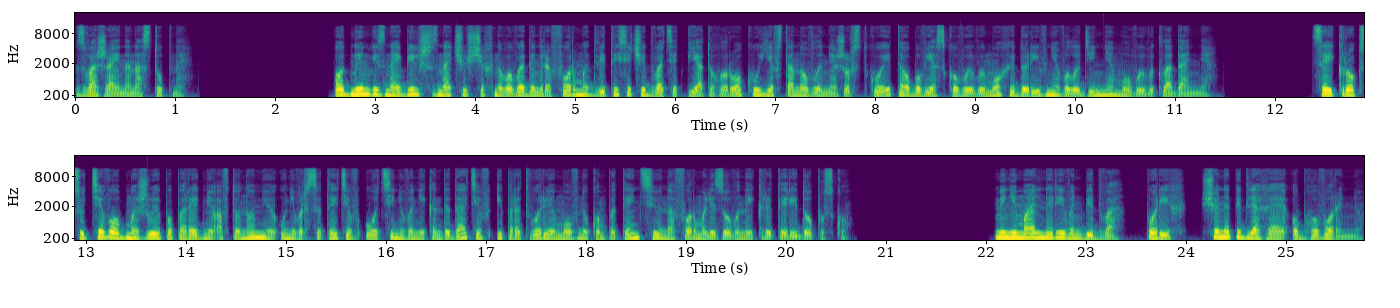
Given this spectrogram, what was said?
зважай на наступне. Одним із найбільш значущих нововведень реформи 2025 року є встановлення жорсткої та обов'язкової вимоги до рівня володіння мовою викладання. Цей крок суттєво обмежує попередню автономію університетів у оцінюванні кандидатів і перетворює мовну компетенцію на формалізований критерій допуску. Мінімальний рівень B2 поріг, що не підлягає обговоренню.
